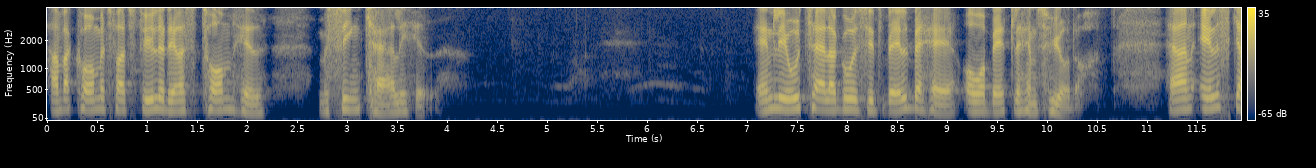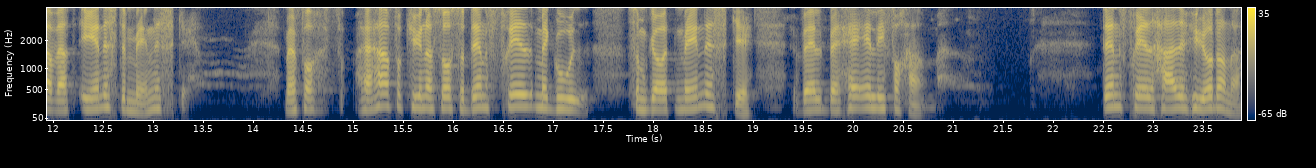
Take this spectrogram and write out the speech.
Han var kommet for at fylde deres tomhed med sin kærlighed. Endelig udtaler Gud sit velbehag over Betlehems hyrder. Herren elsker hvert eneste menneske. Men for, her forkyndes også den fred med Gud, som gør et menneske velbehagelig for ham. Den fred havde hyrderne,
